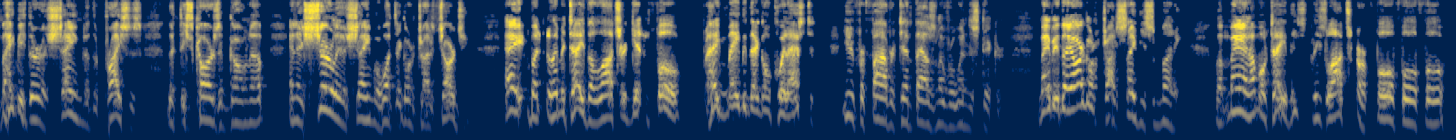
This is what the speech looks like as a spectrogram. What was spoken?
Maybe they're ashamed of the prices that these cars have gone up and they're surely ashamed of what they're going to try to charge you. Hey, but let me tell you, the lots are getting full. Hey, maybe they're going to quit asking you for five or ten thousand over a window sticker. Maybe they are going to try to save you some money. But man, I'm going to tell you, these, these lots are full, full, full.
